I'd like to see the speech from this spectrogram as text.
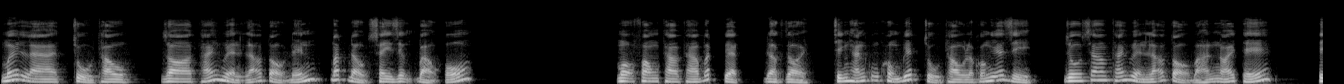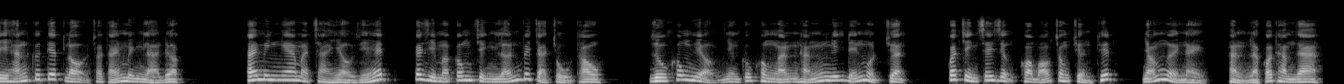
mới là chủ thầu do Thái huyền Lão Tổ đến bắt đầu xây dựng bảo cố Mộ phong thao thao bất tuyệt, được rồi, chính hắn cũng không biết chủ thầu là có nghĩa gì, dù sao Thái huyền lão tổ bà hắn nói thế, thì hắn cứ tiết lộ cho Thái Minh là được. Thái Minh nghe mà chả hiểu gì hết, cái gì mà công trình lớn với trả chủ thầu. Dù không hiểu nhưng cũng không ngắn hắn nghĩ đến một chuyện. Quá trình xây dựng kho báu trong truyền thuyết, nhóm người này hẳn là có tham gia.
